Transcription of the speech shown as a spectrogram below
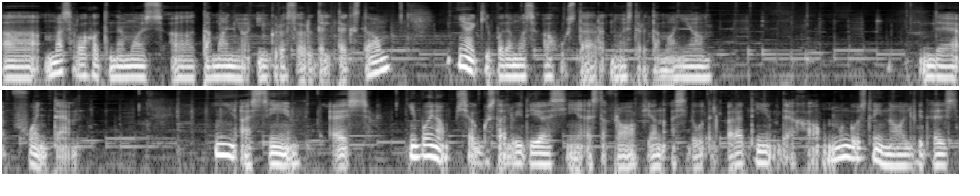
Uh, más abajo tenemos uh, tamaño y grosor del texto y aquí podemos ajustar nuestro tamaño de fuente y así es. Y bueno, si os gusta el vídeo, si esta información ha sido útil para ti, deja un me gusta y no olvides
